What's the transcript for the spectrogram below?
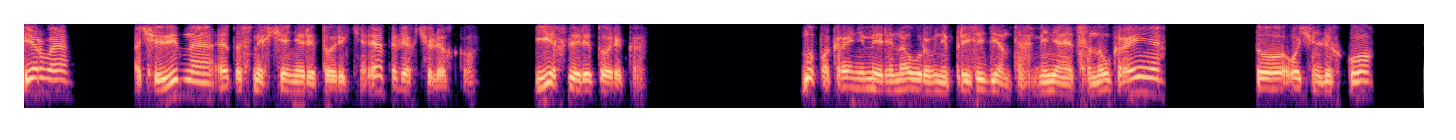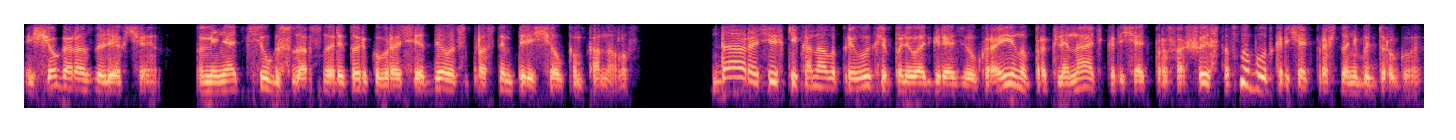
Первое, очевидное, это смягчение риторики. Это легче легкого. Если риторика, ну, по крайней мере, на уровне президента меняется на Украине, то очень легко, еще гораздо легче поменять всю государственную риторику в России. Это делается простым перещелком каналов. Да, российские каналы привыкли поливать грязью Украину, проклинать, кричать про фашистов, но будут кричать про что-нибудь другое.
